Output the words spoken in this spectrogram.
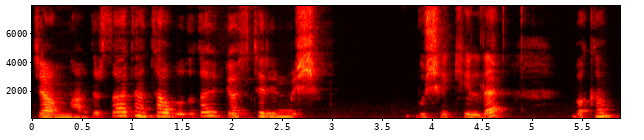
canlılardır. Zaten tabloda da gösterilmiş bu şekilde. Bakın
